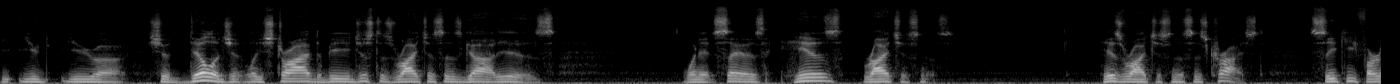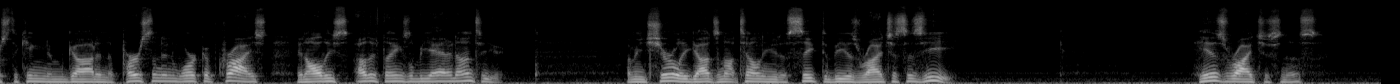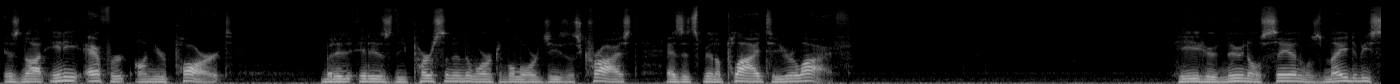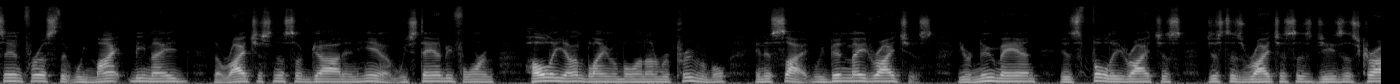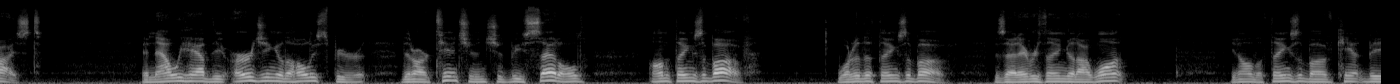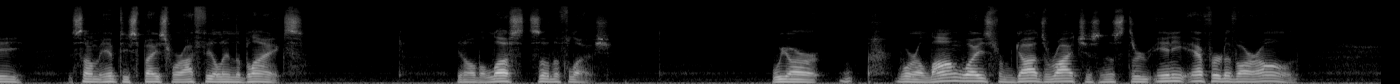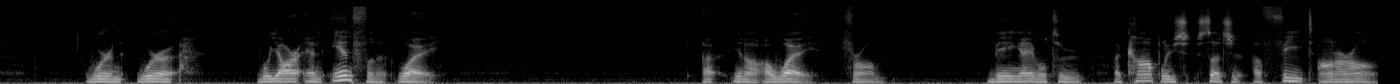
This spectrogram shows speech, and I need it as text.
you, you, you uh, should diligently strive to be just as righteous as God is. When it says his righteousness, his righteousness is Christ. Seek ye first the kingdom of God and the person and work of Christ, and all these other things will be added unto you. I mean, surely God's not telling you to seek to be as righteous as He. His righteousness is not any effort on your part, but it, it is the person and the work of the Lord Jesus Christ as it's been applied to your life. He who knew no sin was made to be sin for us that we might be made the righteousness of God in him. We stand before him holy, unblameable, and unreprovable in his sight. We've been made righteous. Your new man is fully righteous, just as righteous as Jesus Christ. And now we have the urging of the Holy Spirit that our attention should be settled on things above. What are the things above? Is that everything that I want? You know, the things above can't be some empty space where I fill in the blanks. You know, the lusts of the flesh. We are we're a long ways from God's righteousness through any effort of our own. We're we're we are an infinite way uh, you know away from being able to accomplish such a, a feat on our own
